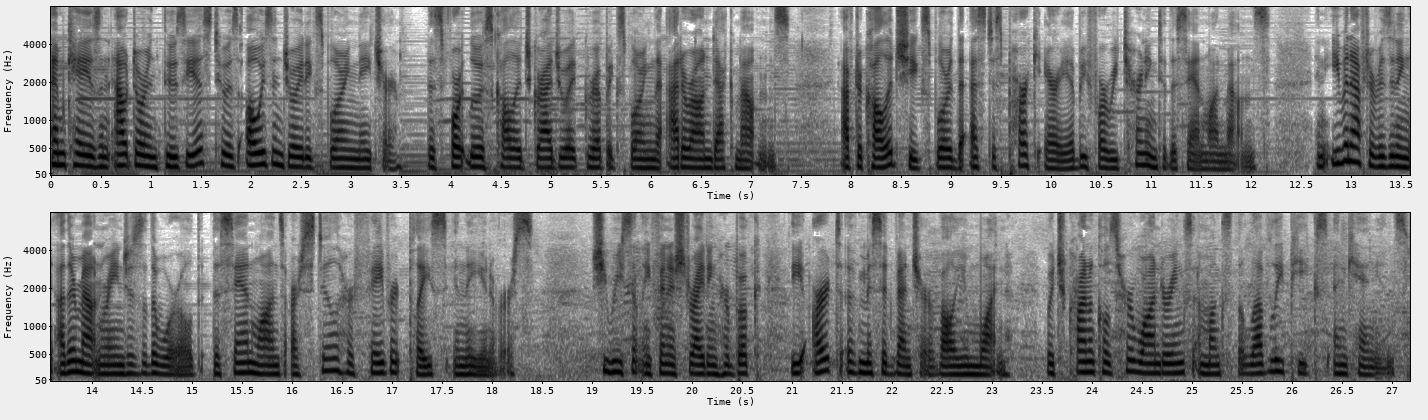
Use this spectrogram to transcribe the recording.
MK is an outdoor enthusiast who has always enjoyed exploring nature. This Fort Lewis College graduate grew up exploring the Adirondack Mountains. After college, she explored the Estes Park area before returning to the San Juan Mountains. And even after visiting other mountain ranges of the world, the San Juans are still her favorite place in the universe. She recently finished writing her book, The Art of Misadventure, Volume 1, which chronicles her wanderings amongst the lovely peaks and canyons.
